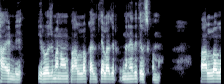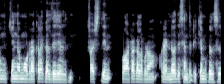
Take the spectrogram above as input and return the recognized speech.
హాయ్ అండి. ఈరోజు మనం పాలలో కల్తీ ఎలా జరుగుతుంది అనేది తెలుసుకుందాం. పాలలో ముఖ్యంగా మూడు రకాల కల్తీ జరుగుతుంది. ఫస్ట్ ది వాటర్ కలపడం రెండవది సింథటిక్ కెమికల్స్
